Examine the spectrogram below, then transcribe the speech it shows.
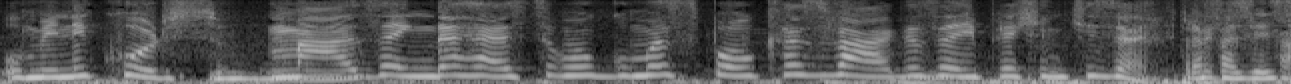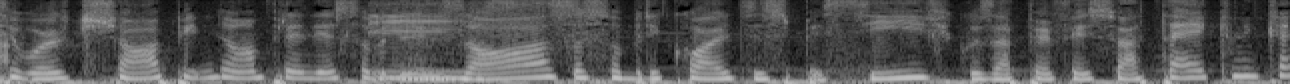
o mini curso. Uhum. Mas ainda resta restam algumas poucas vagas aí para quem quiser. Para fazer esse workshop, então aprender sobre desossa, sobre cortes específicos, aperfeiçoar a técnica.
